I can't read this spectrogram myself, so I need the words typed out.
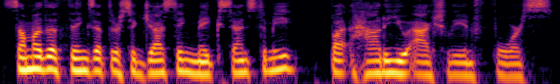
some of the things that they're suggesting make sense to me, but how do you actually enforce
